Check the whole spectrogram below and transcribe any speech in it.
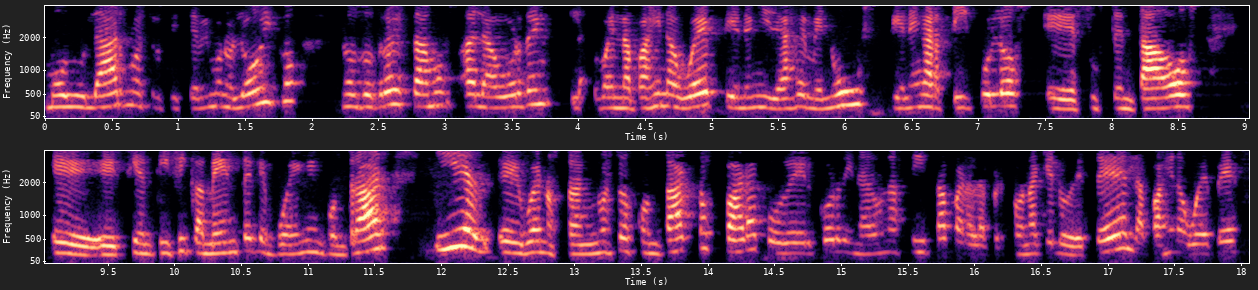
modular nuestro sistema inmunológico. Nosotros estamos a la orden en la página web, tienen ideas de menús, tienen artículos eh, sustentados eh, eh, científicamente que pueden encontrar y eh, bueno, están nuestros contactos para poder coordinar una cita para la persona que lo desee. La página web es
